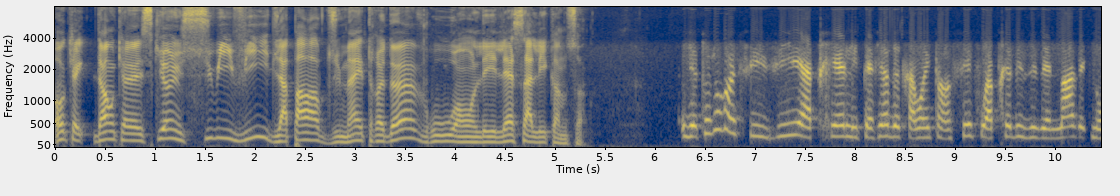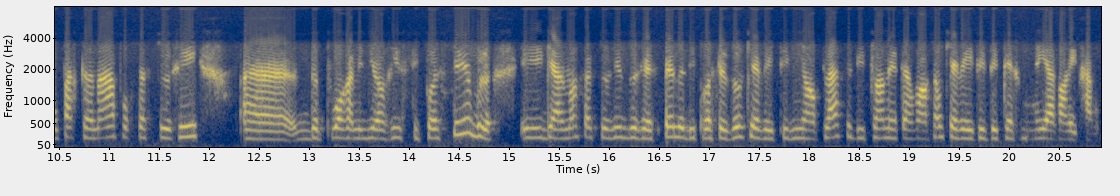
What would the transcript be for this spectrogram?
OK. Donc, euh, est-ce qu'il y a un suivi de la part du maître d'œuvre ou on les laisse aller comme ça? Il y a toujours un suivi après les périodes de travaux intensifs ou après des événements avec nos partenaires pour s'assurer euh, de pouvoir améliorer si possible et également s'assurer du respect des procédures qui avaient été mises en place et des plans d'intervention qui avaient été déterminés avant les travaux.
